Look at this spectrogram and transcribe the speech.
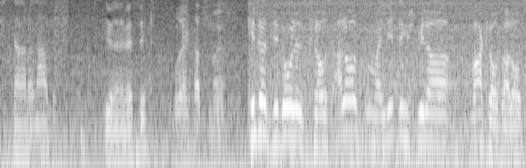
Cristiano Ronaldo. Lionel Messi. Brian Kastenmeier. Kindheitsidol ist Klaus Allofs und mein Lieblingsspieler war Klaus Allofs.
